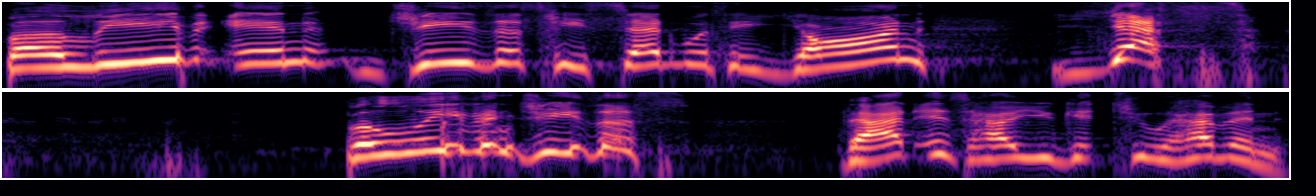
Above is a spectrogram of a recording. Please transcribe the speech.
Believe in Jesus, he said with a yawn. Yes. Believe in Jesus. That is how you get to heaven.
